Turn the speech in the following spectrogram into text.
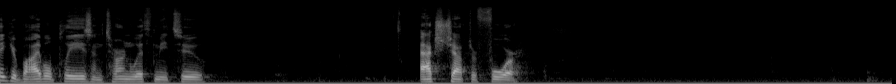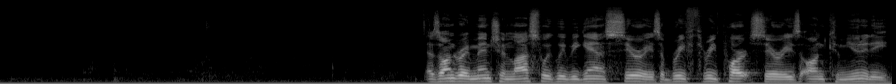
Take your Bible, please, and turn with me to Acts chapter 4. As Andre mentioned, last week we began a series, a brief three part series on community.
